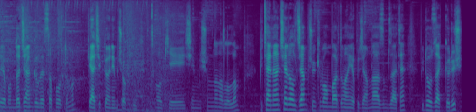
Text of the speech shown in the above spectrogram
Ve bunda jungle ve supportumun gerçekten önemi çok büyük. Okey şimdi şundan alalım. Bir tane hançer alacağım çünkü bombardıman yapacağım lazım zaten. Bir de uzak görüş.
